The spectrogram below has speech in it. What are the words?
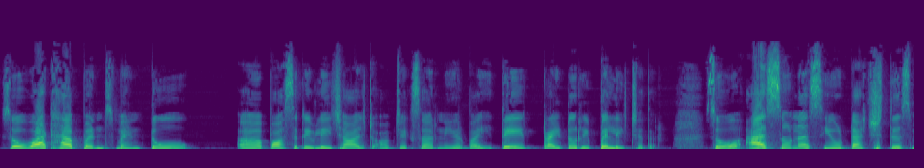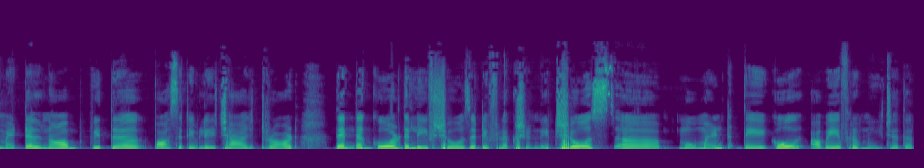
So what happens when two uh, positively charged objects are nearby, they try to repel each other. So as soon as you touch this metal knob with the positively charged rod, then the gold leaf shows a deflection. It shows uh, movement. They go away from each other.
